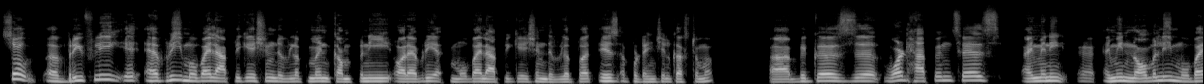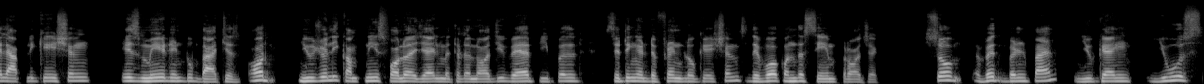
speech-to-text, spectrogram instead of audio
So, uh, briefly, every mobile application development company or every uh, mobile application developer is a potential customer uh, because uh, what happens is, I mean, uh, I mean, normally mobile application is made into batches, or usually companies follow agile methodology where people sitting at different locations they work on the same project. So, with BuildPan, you can use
